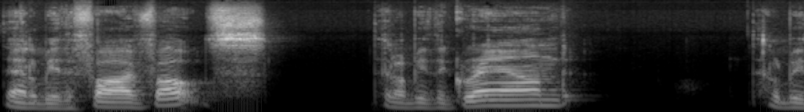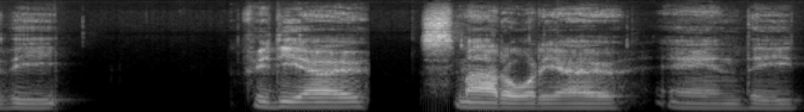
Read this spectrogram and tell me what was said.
that'll be the 5 volts, that'll be the ground, that'll be the video smart audio and the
